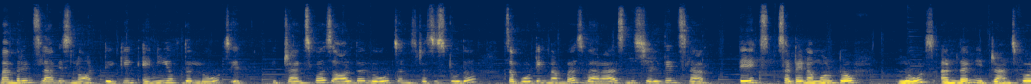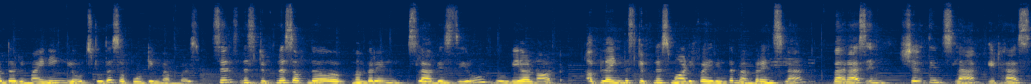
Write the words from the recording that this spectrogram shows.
membrane slab is not taking any of the loads. It, it transfers all the loads and stresses to the supporting members whereas the shell thin slab takes certain amount of loads and then it transfer the remaining loads to the supporting members. Since the stiffness of the membrane slab is zero, we are not applying the stiffness modifier in the membrane slab whereas in shell thin slab it has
